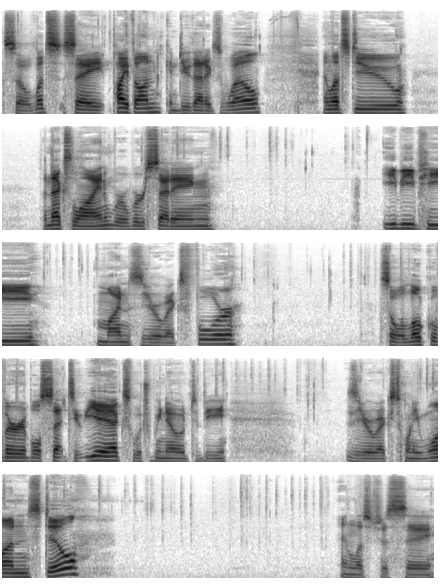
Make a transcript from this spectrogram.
So let's say Python can do that as well. And let's do the next line where we're setting EBP minus 0x4. So a local variable set to EAX, which we know to be 0x21 still. And let's just say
